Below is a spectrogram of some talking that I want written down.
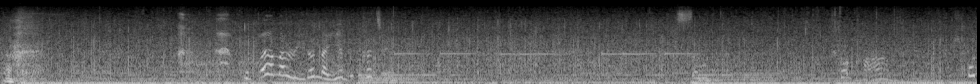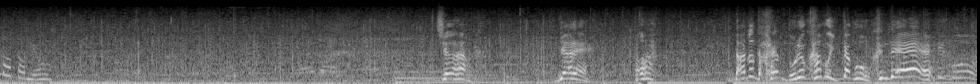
오빠야말로 이런 나 이해 못하지. 됐어. 들어가. 피곤하다며. 지현아 미안해 어? 나도 나름 노력하고 있다고 근데 그리고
